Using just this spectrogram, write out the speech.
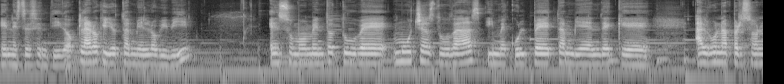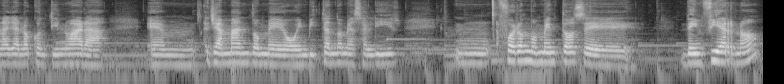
en este sentido. Claro que yo también lo viví. En su momento tuve muchas dudas y me culpé también de que alguna persona ya no continuara em, llamándome o invitándome a salir. Mm, fueron momentos de infierno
